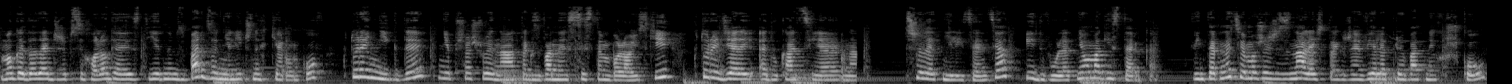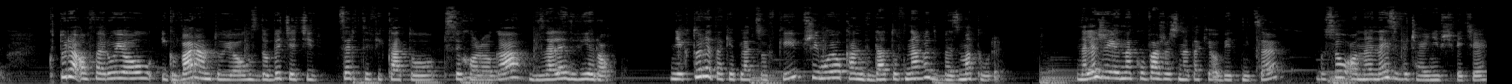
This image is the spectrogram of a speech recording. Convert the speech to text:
mogę dodać, że psychologia jest jednym z bardzo nielicznych kierunków, które nigdy nie przeszły na tak zwany system boloński, który dzieli edukację na trzyletni licencjat i dwuletnią magisterkę. W internecie możesz znaleźć także wiele prywatnych szkół, które oferują i gwarantują zdobycie Ci certyfikatu psychologa w zaledwie rok. Niektóre takie placówki przyjmują kandydatów nawet bez matury. Należy jednak uważać na takie obietnice, bo są one najzwyczajniej w świecie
